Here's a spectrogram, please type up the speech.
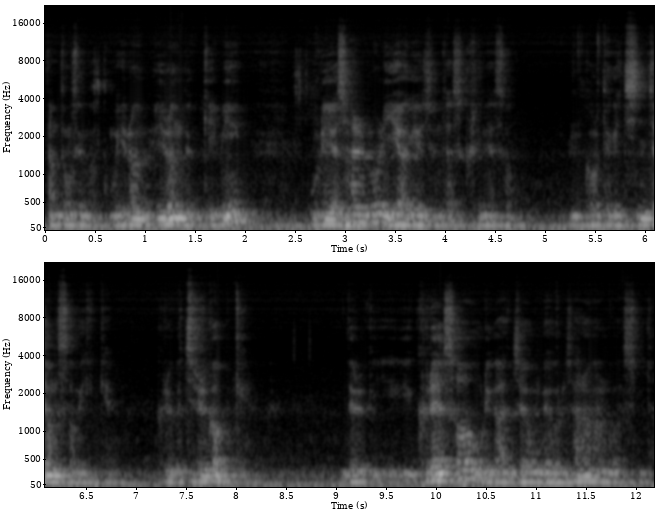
남동생 같고 뭐 이런 이런 느낌이 우리의 삶을 이야기해 준다 스크린에서 음, 그걸 되게 진정성 있게 그리고 즐겁게 늘 그래서 우리가 안재홍 배우를 사랑하는 것 같습니다.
